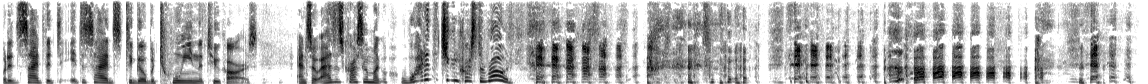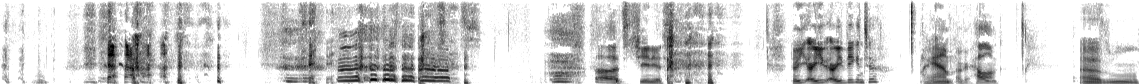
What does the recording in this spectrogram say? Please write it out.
But it decides that it decides to go between the two cars. And so as it's crossing, I'm like, why did the chicken cross the road? Oh, that's genius. are you are you are you vegan too? I am. Okay. How long? Uh, ooh,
